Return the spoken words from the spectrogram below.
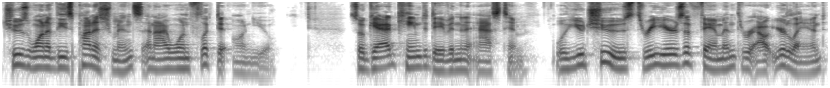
Choose one of these punishments, and I will inflict it on you. So Gad came to David and asked him, Will you choose three years of famine throughout your land,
